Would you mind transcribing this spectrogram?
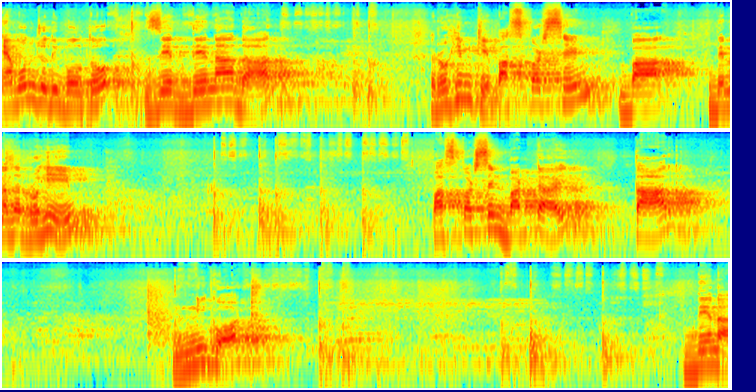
এমন যদি বলতো যে দেনাদার রহিমকে পাঁচ পার্সেন্ট বা দেনাদার রহিম পাঁচ পার্সেন্ট বাট্টায় তার নিকট দেনা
